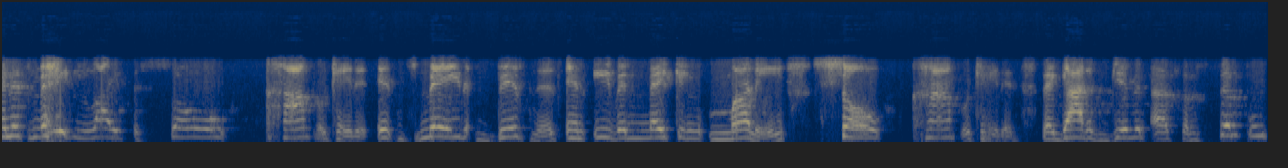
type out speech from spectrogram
and it's made life so complicated. It's made business and even making money so complicated that God has given us some simple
